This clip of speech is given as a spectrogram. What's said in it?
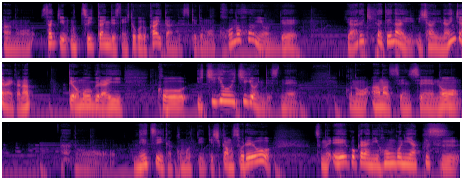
あのさっきもツイッターにですね一言書いたんですけどもこの本読んでやる気が出ない医者いないんじゃないかなって思うぐらいこう一行一行にですねこの天津先生のあの熱意がこもっていてしかもそれをその英語から日本語に訳す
